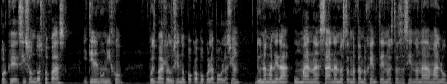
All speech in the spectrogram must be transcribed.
Porque si son dos papás y tienen un hijo, pues vas reduciendo poco a poco la población. De una manera humana, sana, no estás matando gente, no estás haciendo nada malo.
